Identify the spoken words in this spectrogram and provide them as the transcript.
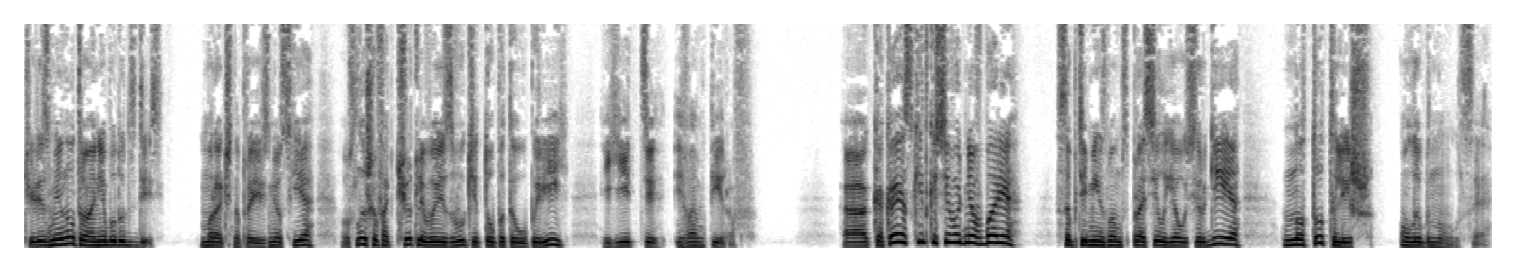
Через минуту они будут здесь. — мрачно произнес я, услышав отчетливые звуки топота упырей, йетти и вампиров. «А какая скидка сегодня в баре?» — с оптимизмом спросил я у Сергея, но тот лишь улыбнулся.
